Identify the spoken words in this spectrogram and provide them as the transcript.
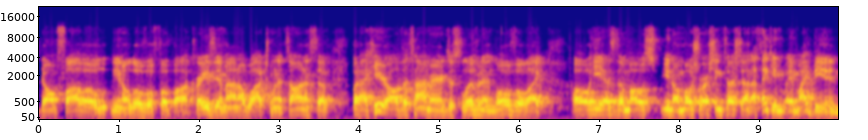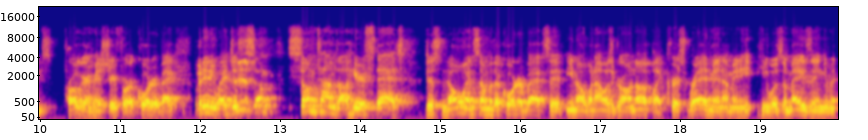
don't, follow, you know, Louisville football a crazy amount. I watch when it's on and stuff, but I hear all the time, Aaron, just living in Louisville, like, oh, he has the most, you know, most rushing touchdown. I think he, it might be in program history for a quarterback. But anyway, just yeah. some sometimes I'll hear stats just knowing some of the quarterbacks that, you know, when I was growing up, like Chris Redman, I mean, he, he was amazing. I mean,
